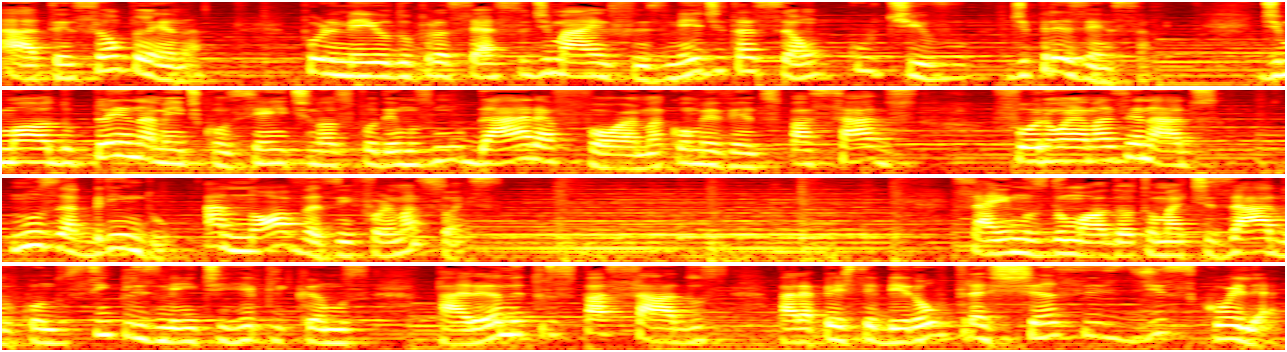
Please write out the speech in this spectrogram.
a atenção plena por meio do processo de mindfulness, meditação, cultivo de presença. De modo plenamente consciente, nós podemos mudar a forma como eventos passados foram armazenados, nos abrindo a novas informações. Saímos do modo automatizado quando simplesmente replicamos parâmetros passados para perceber outras chances de escolha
